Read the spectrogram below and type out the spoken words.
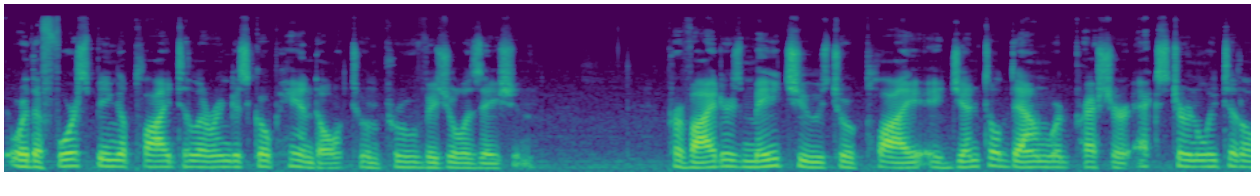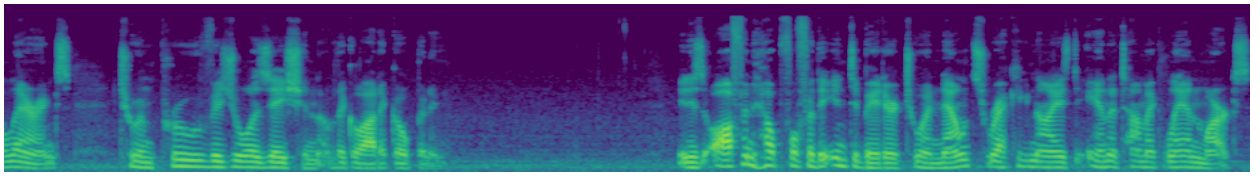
or the force being applied to the laryngoscope handle to improve visualization. Providers may choose to apply a gentle downward pressure externally to the larynx to improve visualization of the glottic opening. It is often helpful for the intubator to announce recognized anatomic landmarks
